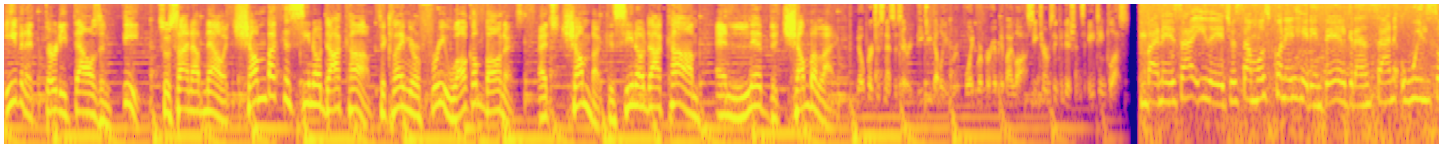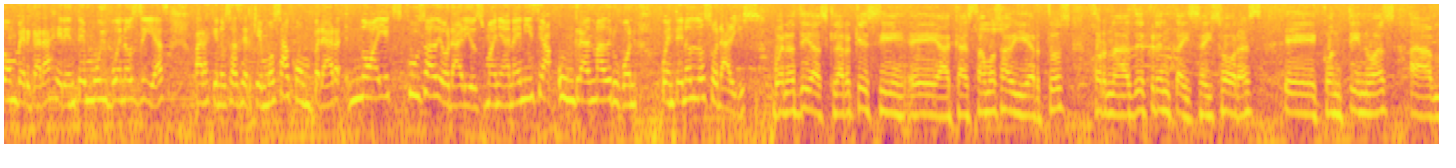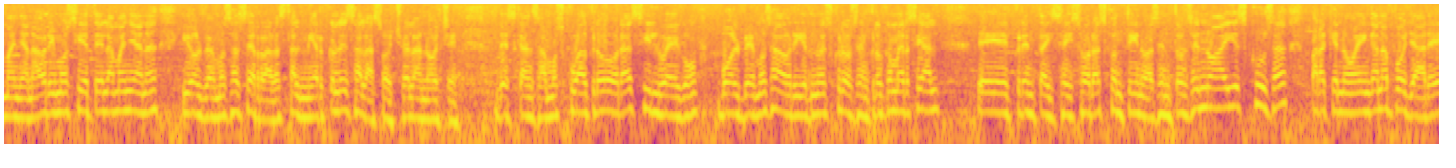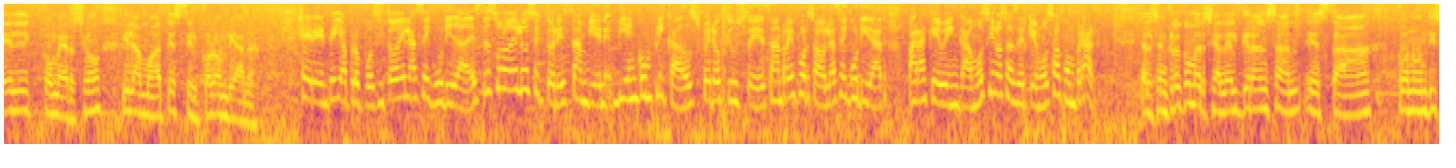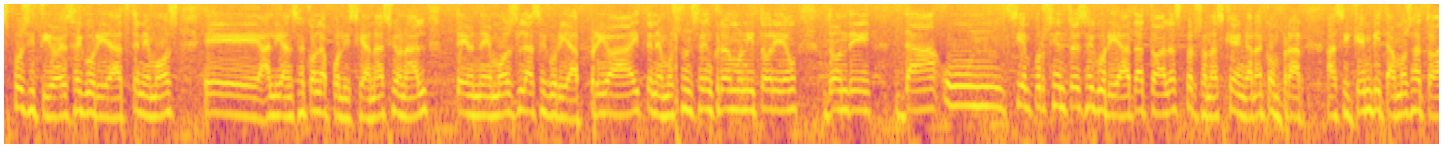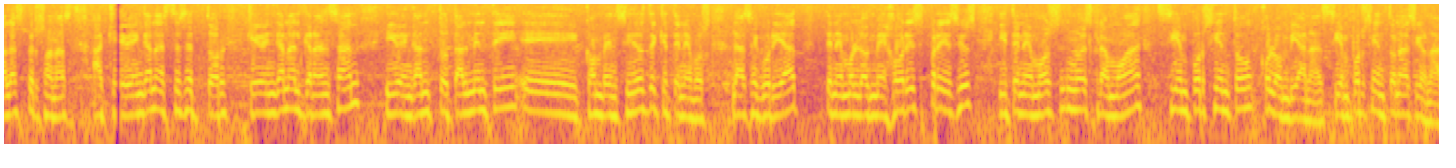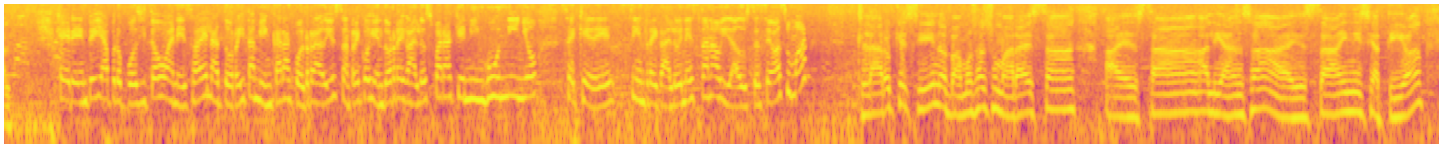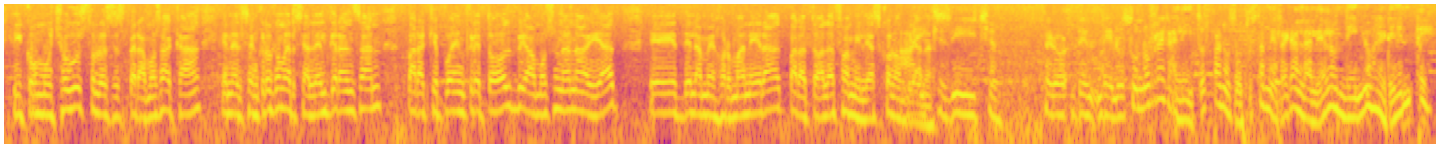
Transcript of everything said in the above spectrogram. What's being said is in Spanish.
even at 30,000 feet. So sign up now at chumbacasino.com to claim your free welcome bonus. That's chumbacasino.com and live the Chumba life. No purchase necessary. BGW. Void were prohibited by law. See terms and conditions. 18 plus. Vanessa, y de hecho estamos con el gerente del Gran San, Wilson Vergara. Gerente, muy buenos días. Para que nos acerquemos a comprar, no hay excusa de horarios. Mañana inicia un gran madrugón. Cuéntenos los horarios. Buenos días, claro que sí. Eh, acá estamos abiertos, jornadas de 36 horas eh, continuas. Ah, mañana abrimos 7 de la mañana y volvemos a cerrar hasta el miércoles a las 8 de la noche. Descansamos 4 horas y luego volvemos a abrir nuestro centro comercial eh, 36 horas continuas. Entonces no hay excusa para que no vengan a apoyar el comercio y la moda textil colombiana. Gerente, y a propósito de la seguridad, este es uno de los sectores también bien complicados, pero que ustedes han reforzado la seguridad para que vengamos y nos acerquemos a comprar. El centro comercial El Gran San está con un dispositivo de seguridad. Tenemos eh, alianza con la Policía Nacional, tenemos la seguridad privada y tenemos un centro de monitoreo donde da un 100% de seguridad a todas las personas que vengan a comprar. Así que invitamos a todas las personas a que vengan a este sector, que vengan al Gran San y vengan totalmente eh, convencidos de que tenemos la seguridad, tenemos los mejores precios y tenemos nuestra moda 100% colombiana, 100% nacional. Gerente, y a propósito, Vanessa de la Torre y también Caracol Radio están recogiendo regalos para que ningún niño se quede sin regalo en esta Navidad. ¿Usted se va a sumar? Claro que sí, nos vamos a sumar a esta, a esta alianza, a esta iniciativa y con mucho gusto los esperamos acá en el Centro Comercial El Gran San para que pues, entre todos vivamos una Navidad eh, de la mejor manera para todas las familias colombianas. Ay, qué dicha. Pero de- denos unos regalitos para nosotros también regalarle a los niños, gerente.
